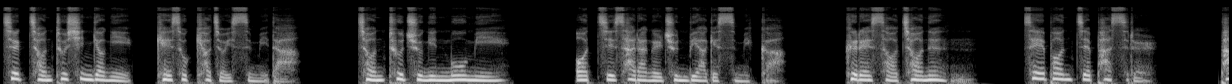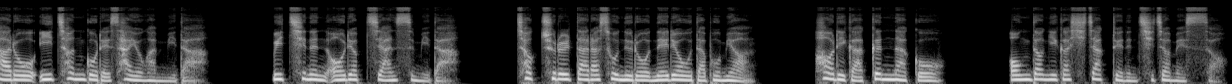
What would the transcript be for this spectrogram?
즉 전투 신경이 계속 켜져 있습니다. 전투 중인 몸이 어찌 사랑을 준비하겠습니까? 그래서 저는 세 번째 파스를 바로 이 천골에 사용합니다. 위치는 어렵지 않습니다. 척추를 따라 손으로 내려오다 보면 허리가 끝나고 엉덩이가 시작되는 지점에서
